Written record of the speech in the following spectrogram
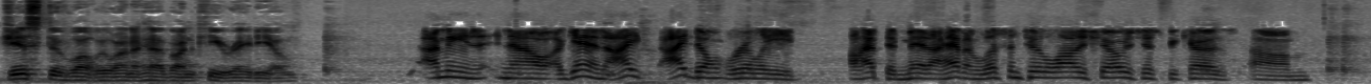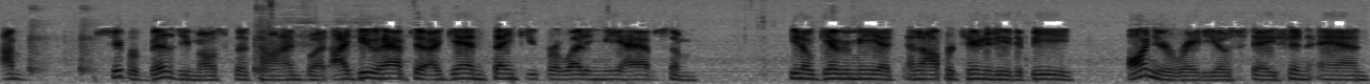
gist of what we want to have on Key Radio. I mean, now again, I I don't really. I'll have to admit I haven't listened to a lot of shows just because um, I'm super busy most of the time. But I do have to again thank you for letting me have some, you know, giving me a, an opportunity to be on your radio station. And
